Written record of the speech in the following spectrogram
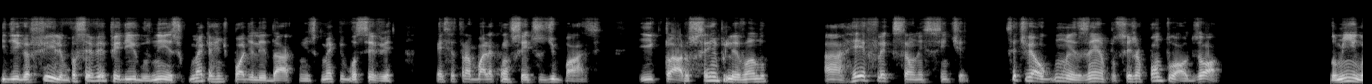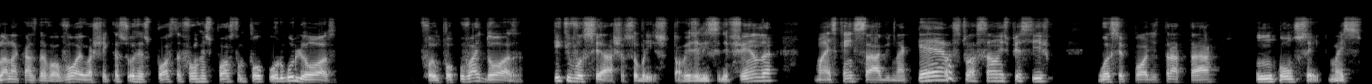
e diga: Filho, você vê perigos nisso? Como é que a gente pode lidar com isso? Como é que você vê? Aí você trabalha conceitos de base. E, claro, sempre levando a reflexão nesse sentido. Se tiver algum exemplo, seja pontual. Diz: Ó, oh, domingo lá na casa da vovó, eu achei que a sua resposta foi uma resposta um pouco orgulhosa, foi um pouco vaidosa. O que, que você acha sobre isso? Talvez ele se defenda, mas quem sabe naquela situação específica você pode tratar um conceito, mas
